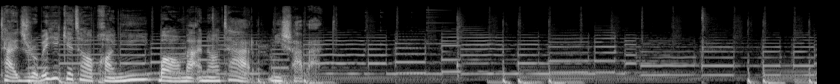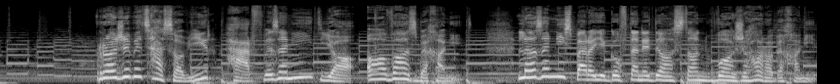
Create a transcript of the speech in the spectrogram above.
تجربه کتابخانی با معناتر می شود. راجع به تصاویر حرف بزنید یا آواز بخوانید. لازم نیست برای گفتن داستان واژه ها را بخوانید.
